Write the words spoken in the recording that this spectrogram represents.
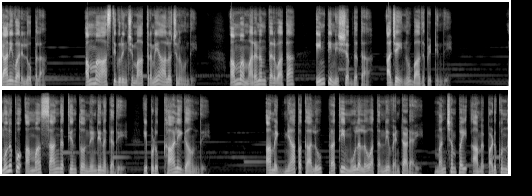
కాని వారి లోపల అమ్మ ఆస్తి గురించి మాత్రమే ఆలోచన ఉంది. అమ్మ మరణం తర్వాత ఇంటి నిశ్శబ్దత అజయ్ను బాధపెట్టింది. మునుపు అమ్మ సాంగత్యంతో నిండిన గది ఇప్పుడు ఖాళీగా ఉంది. ఆమె జ్ఞాపకాలు ప్రతి మూలలో అతన్ని వెంటాడాయి. మంచంపై ఆమె పడుకున్న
